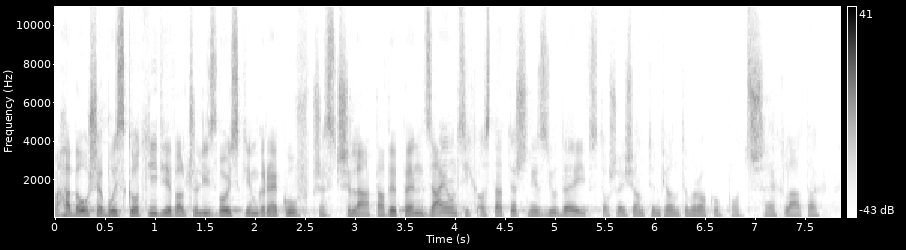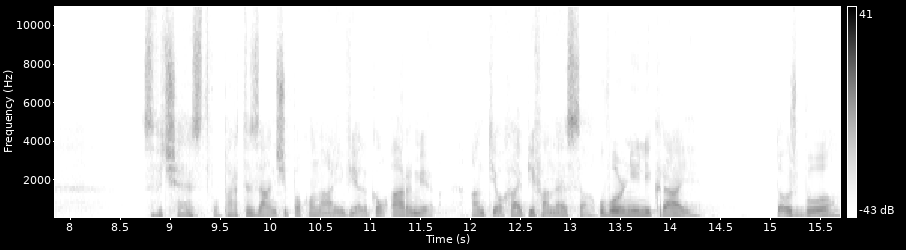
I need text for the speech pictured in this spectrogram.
Machabeusze błyskotliwie walczyli z wojskiem Greków przez trzy lata, wypędzając ich ostatecznie z Judei w 165 roku. Po trzech latach zwycięstwo. Partyzanci pokonali wielką armię Antiocha Epifanesa, uwolnili kraj. To już było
